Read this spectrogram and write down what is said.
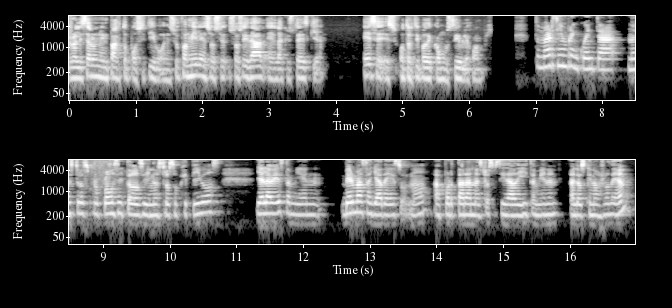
realizar un impacto positivo en su familia, en su sociedad, en la que ustedes quieran. Ese es otro tipo de combustible, Juan. Tomar siempre en cuenta nuestros propósitos y nuestros objetivos y a la vez también ver más allá de eso, ¿no? Aportar a nuestra sociedad y también a los que nos rodean.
